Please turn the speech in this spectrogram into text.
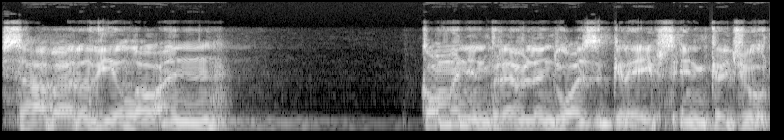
Sahaba radiallahu an, common and prevalent was grapes and kajur.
